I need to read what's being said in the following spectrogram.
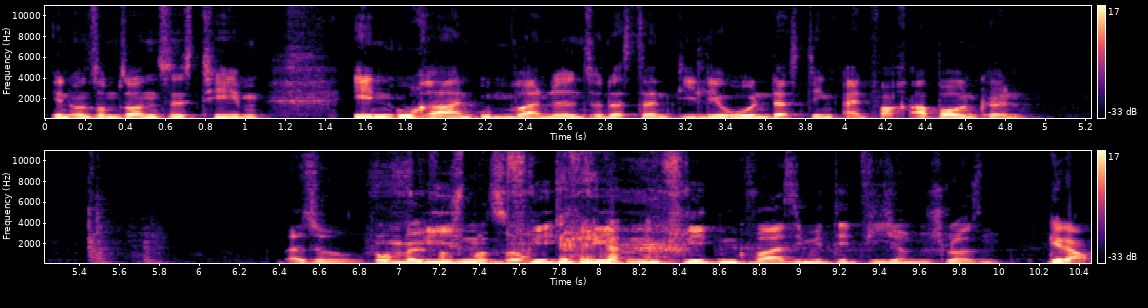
in unserem Sonnensystem in Uran umwandeln, sodass dann die Leonen das Ding einfach abbauen können. Also Frieden. Frieden, Frieden, Frieden quasi mit den Viechern geschlossen. Genau.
